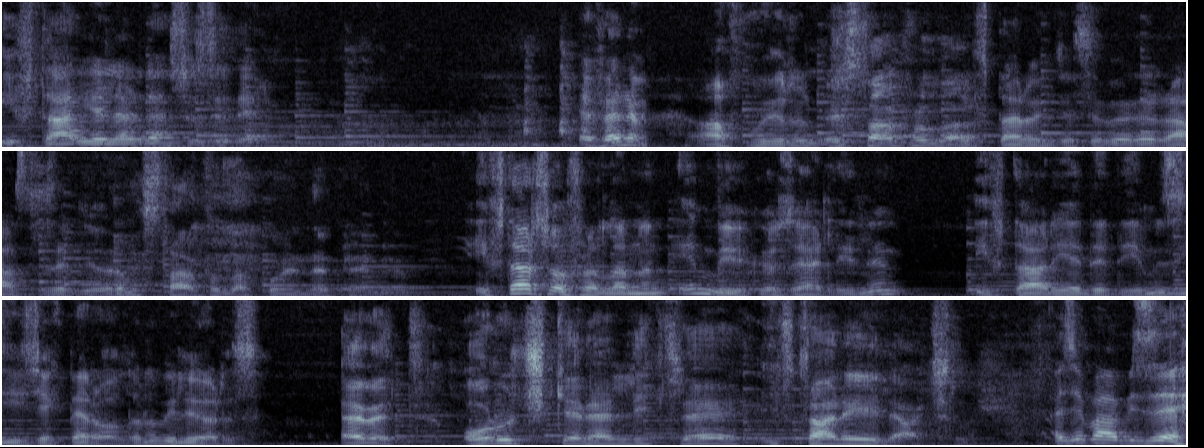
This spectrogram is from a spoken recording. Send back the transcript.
iftariyelerden söz edelim. Efendim, af buyurun. Estağfurullah. İftar öncesi böyle rahatsız ediyorum. Estağfurullah buyurun efendim. İftar sofralarının en büyük özelliğinin iftariye dediğimiz yiyecekler olduğunu biliyoruz. Evet, oruç genellikle iftariye ile açılır. Acaba bize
